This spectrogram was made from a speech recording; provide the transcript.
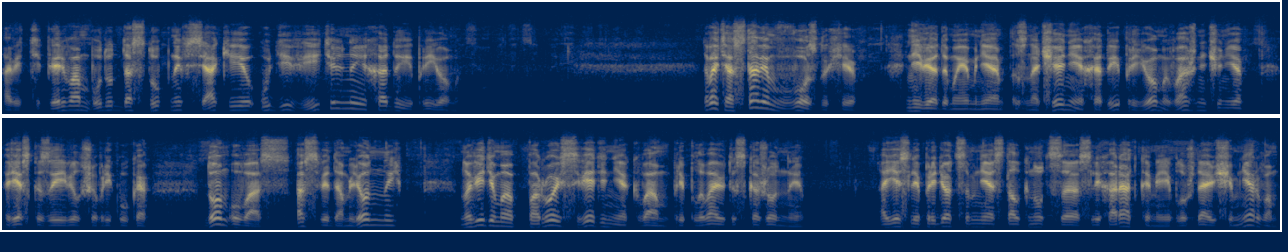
А ведь теперь вам будут доступны всякие удивительные ходы и приемы. Давайте оставим в воздухе неведомые мне значения, ходы, приемы, важничанье, резко заявил Шаврикука. Дом у вас осведомленный, но, видимо, порой сведения к вам приплывают искаженные. А если придется мне столкнуться с лихорадками и блуждающим нервом,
